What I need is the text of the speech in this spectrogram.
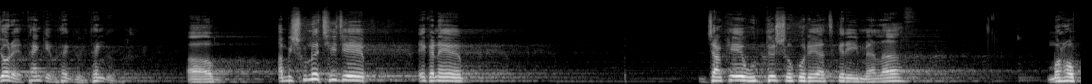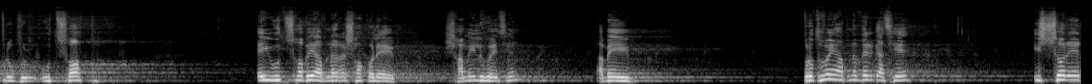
জোরে thank you thank you thank you আমি শুনেছি যে এখানে যাকে উদ্দেশ্য করে আজকের এই মেলা, মহাপ্রভুর উৎসব, এই উৎসবে আপনারা সকলে সামিল হয়েছেন। আমি প্রথমে আপনাদের কাছে ঈশ্বরের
